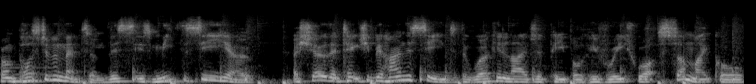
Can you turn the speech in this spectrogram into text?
From Positive Momentum, this is Meet the CEO, a show that takes you behind the scenes of the working lives of people who've reached what some might call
